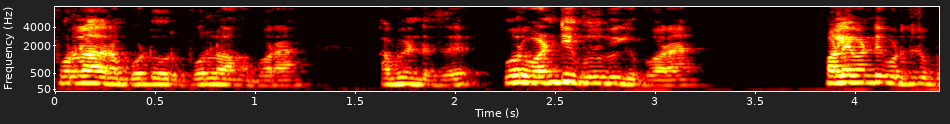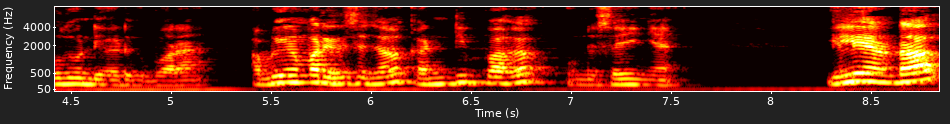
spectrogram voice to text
பொருளாதாரம் போட்டு ஒரு பொருள் வாங்க போகிறேன் அப்படின்றது ஒரு வண்டி புதுப்பிக்க போகிறேன் பழைய வண்டி கொடுத்துட்டு புது வண்டி எடுக்க போகிறேன் அப்படிங்கிற மாதிரி எது செஞ்சாலும் கண்டிப்பாக ஒன்று செய்யுங்க. இல்லையென்றால்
